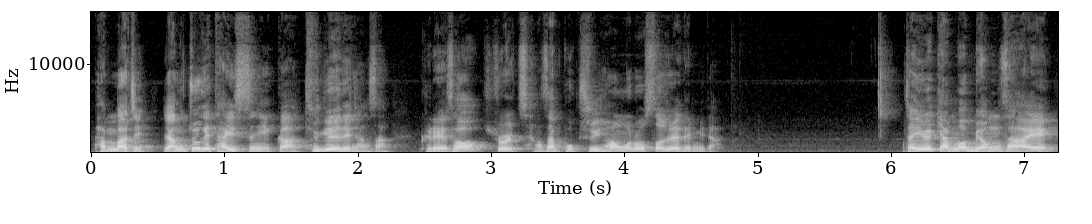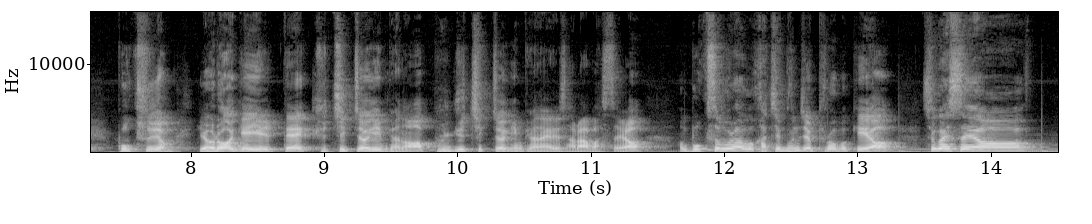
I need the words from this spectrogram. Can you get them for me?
반바지 양쪽에 다 있으니까 두 개여야 되죠 항상 그래서 shorts 항상 복수형으로 써줘야 됩니다 자, 이렇게 한번 명사의 복수형, 여러 개일 때 규칙적인 변화와 불규칙적인 변화에 대해서 알아봤어요. 복습을 하고 같이 문제 풀어볼게요. 수고했어요.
